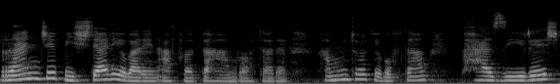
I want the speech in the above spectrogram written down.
رنج بیشتری رو برای این افراد به همراه داره. همونطور که گفتم پذیرش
